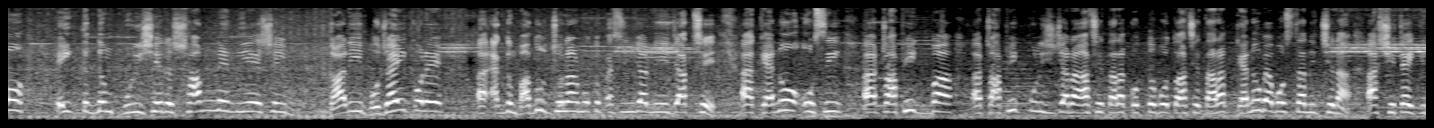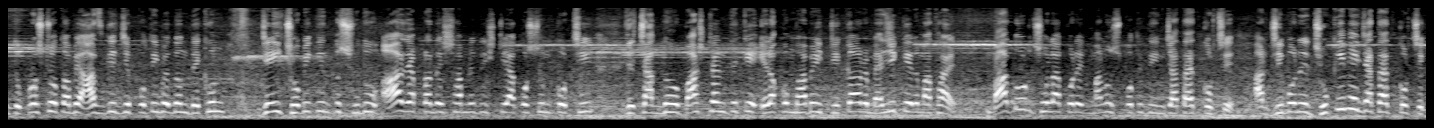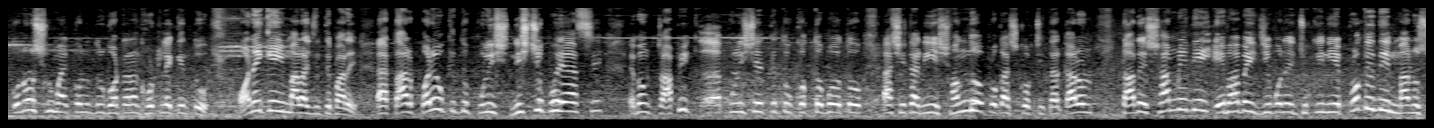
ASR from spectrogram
এই একদম পুলিশের সামনে দিয়ে সেই গাড়ি বোঝাই করে একদম বাদুর ঝোলার মতো প্যাসেঞ্জার নিয়ে যাচ্ছে। কেন ওসি ট্রাফিক বা ট্রাফিক পুলিশ যারা আছে, তারা কর্তব্যত আছে, তারা কেন ব্যবস্থা নিচ্ছে না? আর সেটাই কিন্তু প্রশ্ন। তবে আজকের যে প্রতিবেদন, দেখুন, যেই ছবি কিন্তু শুধু আজ আপনাদের সামনে দৃষ্টি আকর্ষণ করছি, যে চাকদহ বাস স্ট্যান্ড থেকে এরকমভাবেই টেকার ম্যাজিকের মাথায় বাদুর ঝোলা করে মানুষ প্রতিদিন যাতায়াত করছে আর জীবনের ঝুঁকি নিয়ে যাতায়াত করছে। কোনো সময় কোনো দুর্ঘটনা ঘটলে কিন্তু অনেকেই মারা যেতে পারে। তারপরেও কিন্তু পুলিশ নিশ্চুপ হয়ে আসছে এবং ট্রাফিক পুলিশের কিন্তু কর্তব্য তো সেটা নিয়ে সন্দেহ প্রকাশ করছে। তার কারণ তাদের সামনে দিয়ে এভাবেই জীবনের ঝুঁকি নিয়ে প্রতিদিন মানুষ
